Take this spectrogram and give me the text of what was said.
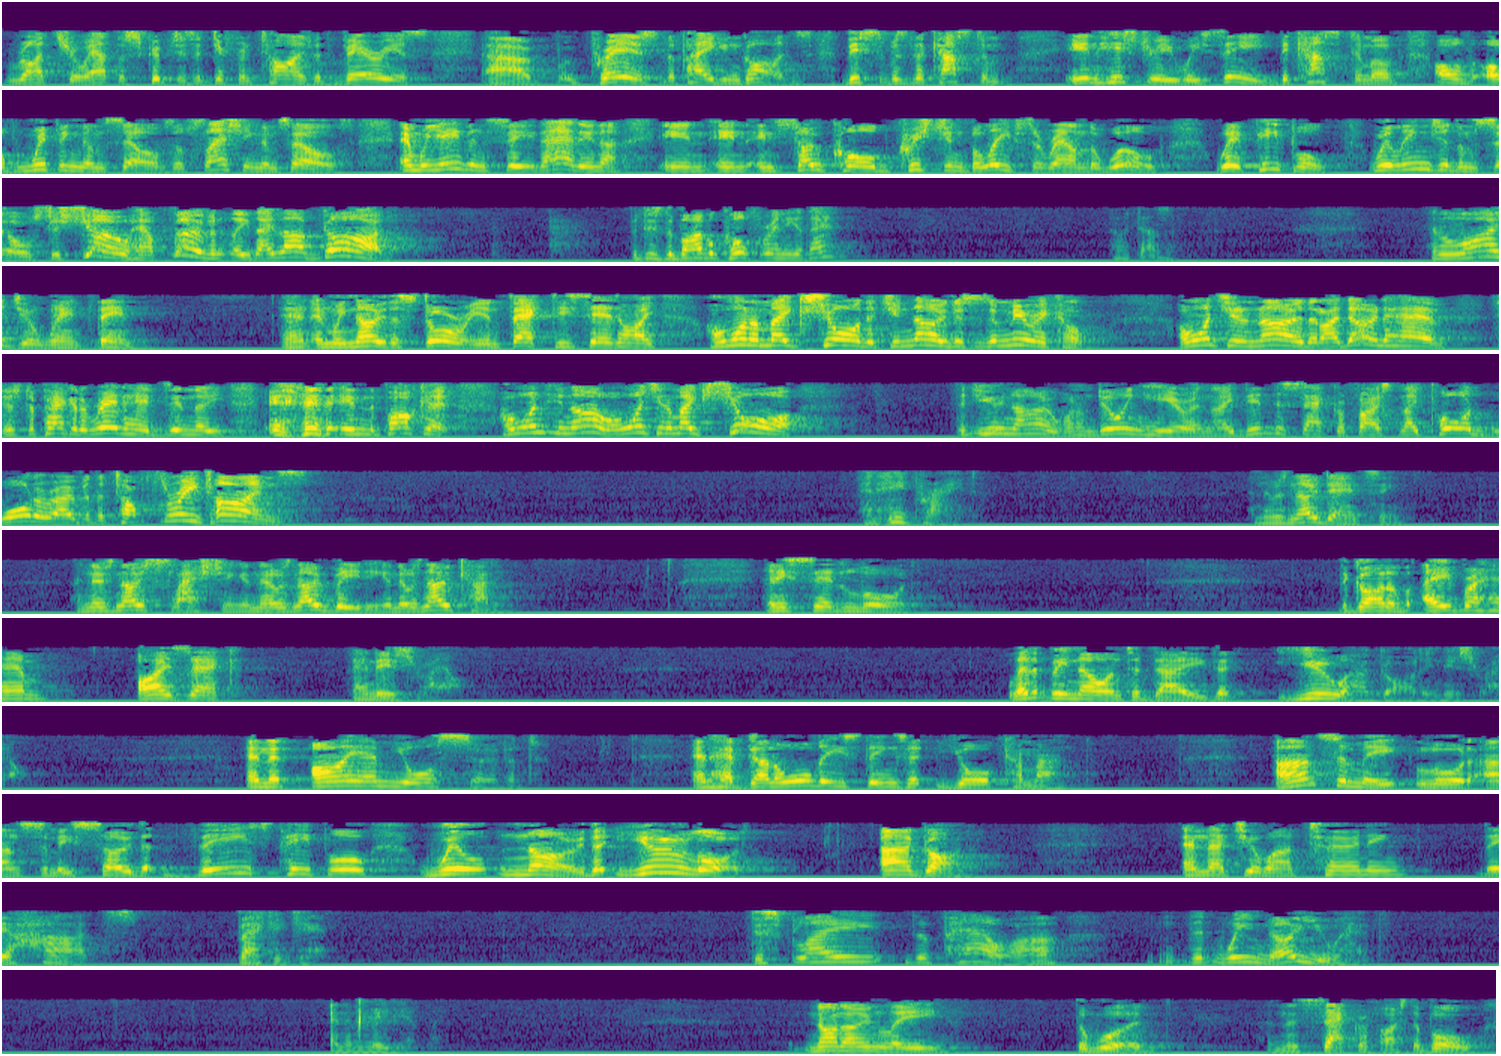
right throughout the scriptures at different times with various uh, prayers to the pagan gods. This was the custom. In history, we see the custom of, of, of whipping themselves, of slashing themselves. And we even see that in, a, in, in, in so called Christian beliefs around the world, where people will injure themselves to show how fervently they love God. But does the Bible call for any of that? No, it doesn't. And Elijah went then. And, and we know the story. In fact, he said, I, I want to make sure that you know this is a miracle. I want you to know that I don't have just a packet of redheads in the, in the pocket. I want you to know, I want you to make sure that you know what I'm doing here. And they did the sacrifice and they poured water over the top three times. And he prayed. And there was no dancing. And there was no slashing. And there was no beating. And there was no cutting. And he said, Lord, the God of Abraham, Isaac, and Israel. Let it be known today that you are God in Israel, and that I am your servant, and have done all these things at your command. Answer me, Lord, answer me, so that these people will know that you, Lord, are God, and that you are turning their hearts back again. Display the power that we know you have. And immediately. Not only the wood, and the sacrifice, the bull,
